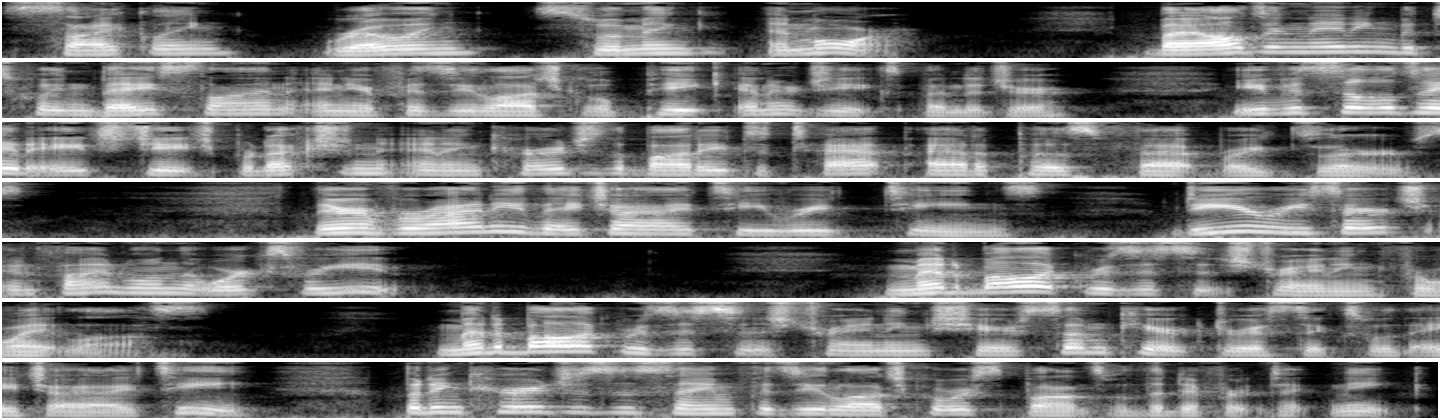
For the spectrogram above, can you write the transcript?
cycling, rowing, swimming, and more. By alternating between baseline and your physiological peak energy expenditure, you facilitate HGH production and encourage the body to tap adipose fat reserves. There are a variety of HIIT routines. Do your research and find one that works for you. Metabolic resistance training for weight loss. Metabolic resistance training shares some characteristics with HIIT, but encourages the same physiological response with a different technique.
